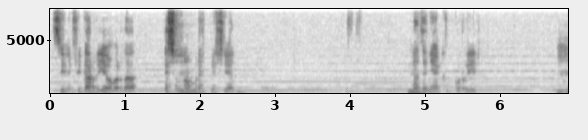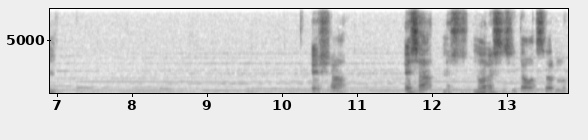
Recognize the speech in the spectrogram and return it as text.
Significa río, ¿verdad? Es un nombre especial. No tenía que ocurrir. ¿Mm? Ella... Ella no necesitaba hacerlo.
